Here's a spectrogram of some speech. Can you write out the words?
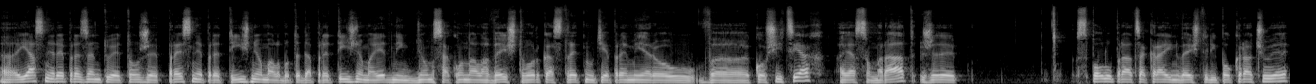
jasne reprezentuje to, že presne pred týždňom, alebo teda pred týždňom a jedným dňom sa konala V4 stretnutie premiérov v Košiciach a ja som rád, že spolupráca krajín V4 pokračuje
